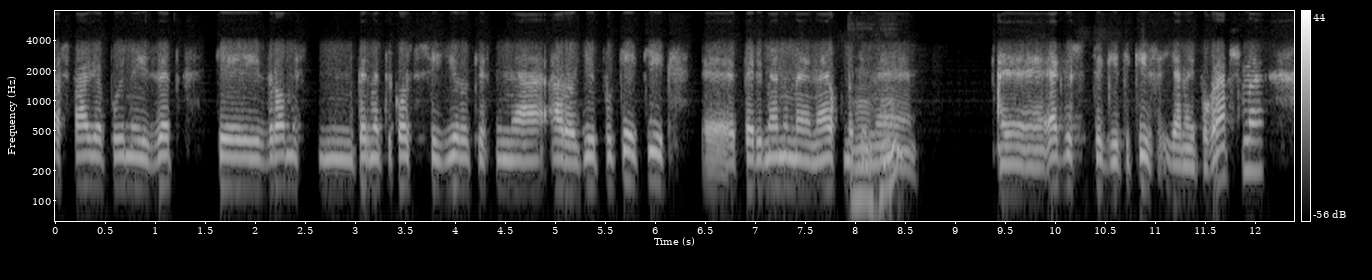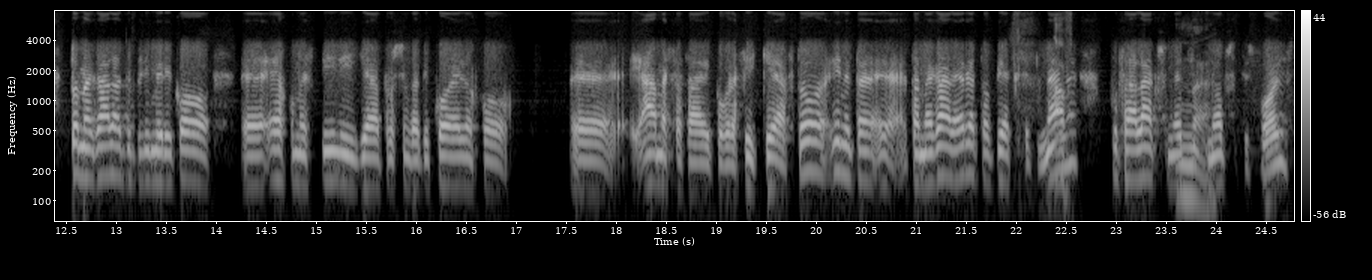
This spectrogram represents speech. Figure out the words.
ασφάλεια που είναι η ΖΕΠ και οι δρόμοι στην περιμετρικό στη Σιγύρου και στην Αρρωγή που και εκεί ε, περιμένουμε να εχουμε την ε, ε, έκδοση της εγγυητικής για να υπογράψουμε. Το μεγάλο αντιπλημμυρικό ε, έχουμε στείλει για προσυμβατικό έλεγχο ε, άμεσα θα υπογραφεί και αυτό. Είναι τα, τα μεγάλα έργα τα οποία ξεκινάνε που θα αλλάξουν έτσι ναι. την όψη της πόλης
